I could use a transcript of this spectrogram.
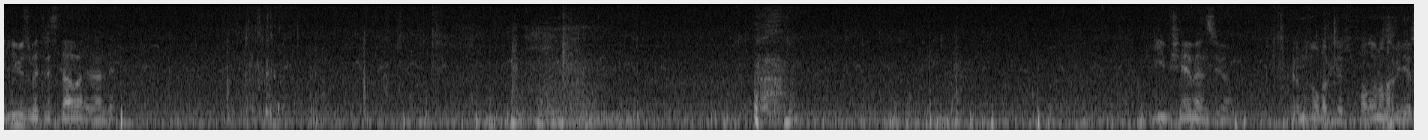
50-100 metresi daha var herhalde. İyi bir şeye benziyor. Kırmızı olabilir, balon olabilir.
